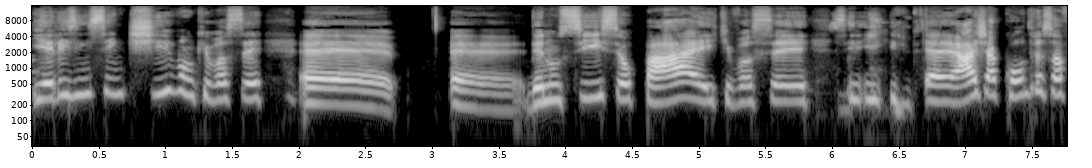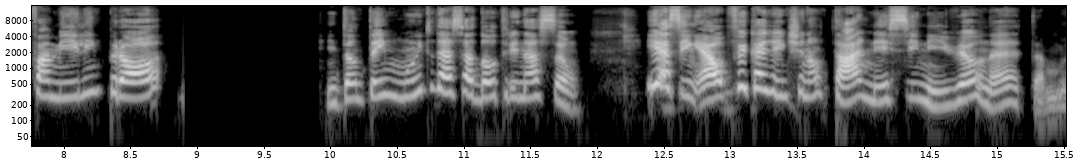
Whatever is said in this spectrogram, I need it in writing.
e eles incentivam que você é, é, denuncie seu pai, que você é, haja contra sua família em pró. Então tem muito dessa doutrinação. E assim, é óbvio que a gente não tá nesse nível, né? Tamo,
